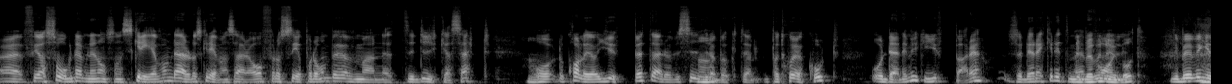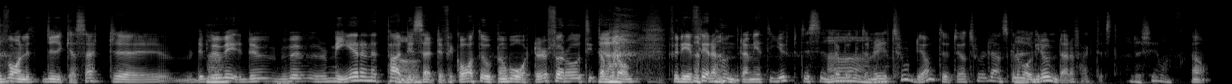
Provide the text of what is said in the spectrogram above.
eh, för jag såg nämligen någon som skrev om det här och då skrev han så här, ja för att se på dem behöver man ett dykarcert. Och då kollar jag djupet där över Sidrabukten ja. på ett sjökort. Och den är mycket djupare. Så det räcker inte med en vanlig... Du behöver inget vanligt dykarcert. Eh, du, ja. behöver, du, du, behöver mer än ett paddy-certifikat ja. open water för att titta ja. på dem. För det är flera hundra meter djupt i Sidrabukten ah. och det trodde jag inte. Jag trodde den skulle Nej. vara grundare faktiskt. Ja, det ser man. Ja.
